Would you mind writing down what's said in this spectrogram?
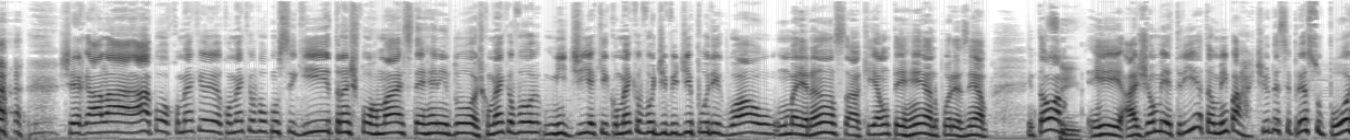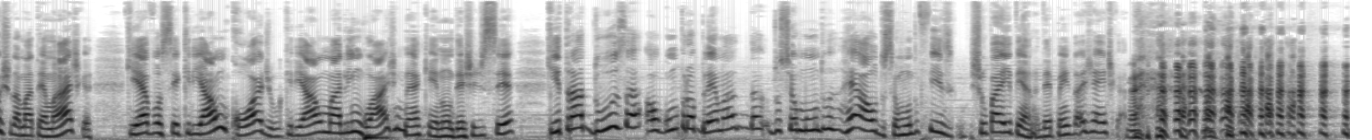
Chegar lá, ah, pô, como é, que, como é que eu vou conseguir transformar esse terreno em dois? Como é que eu vou medir aqui? Como é que eu vou dividir por igual uma herança que é um terreno, por exemplo? Então, a, e a geometria também partiu desse pressuposto da matemática, que é você criar um código, criar uma linguagem, né, que não deixa de ser, que traduza algum problema da, do seu mundo real, do seu mundo físico. Chupa aí, pena. Depende da gente, cara.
